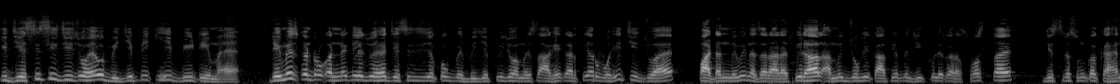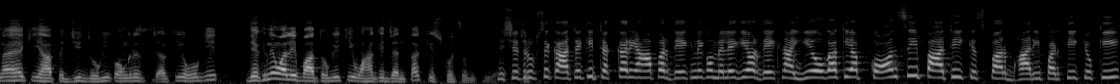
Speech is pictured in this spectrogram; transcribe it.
कि जेसीसी जी जो है वो बीजेपी की ही बी टीम है। डेमेज कंट्रोल करने के लिए जो है जेसीसी जी को बीजेपी जो हमेशा आगे करती है और वही चीज़ जो है पाटन में भी नज़र आ रहा है। फ़िलहाल अमित जोगी काफ़ी अपनी जीत को लेकर अस्वस्थ है, जिस तरह से उनका कहना है कि यहाँ पे जीत जोगी कांग्रेस की होगी। देखने वाली बात होगी कि वहाँ की जनता किसको चुनती है। निश्चित रूप से कांटे की टक्कर यहाँ पर देखने को मिलेगी और देखना ये होगा कि अब कौन सी पार्टी किस पर भारी पड़ती है, क्योंकि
